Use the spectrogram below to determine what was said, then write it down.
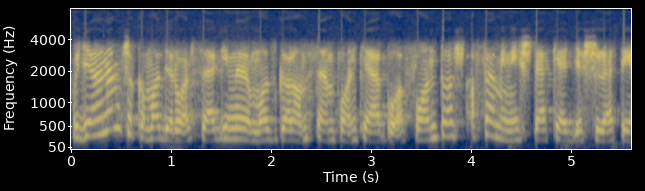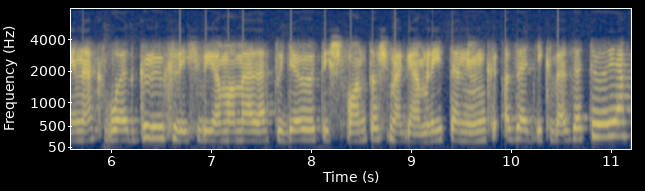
Ugye nem csak a magyarországi nőmozgalom szempontjából fontos, a Feministák Egyesületének volt Glücklich Vilma mellett ugye őt is fontos megemlítenünk az egyik vezetője,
